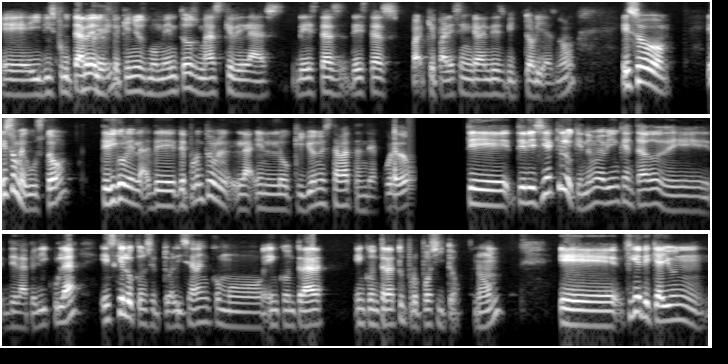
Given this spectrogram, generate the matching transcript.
Eh, y disfrutar de los pequeños momentos más que de las de estas de estas que parecen grandes victorias, ¿no? Eso eso me gustó. Te digo, de, pronto en lo que yo no estaba tan de acuerdo, te, decía que lo que no me había encantado de, la película es que lo conceptualizaran como encontrar, encontrar tu propósito, ¿no? Eh, fíjate que hay un,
